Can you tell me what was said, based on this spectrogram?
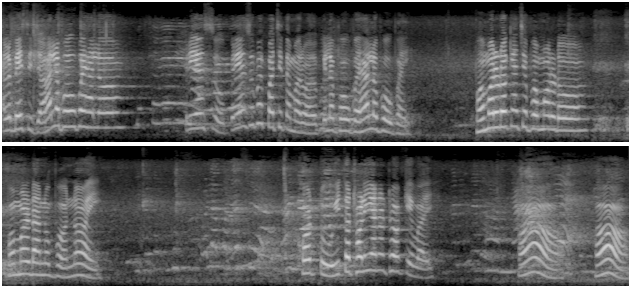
હાલો, બેસી જાઓ. હાલો, ભાઉભાઈ, હાલો. પ્રિયાંશુ. પ્રિયાંશુભાઈ પછી તમારો પેલા ભાઉભાઈ. હાલો, ભાઉભાઈ. ભમરડો ક્યાં છે? ભમરડો. ભમરડાનો ભ નહીં ખોટું. એ તો ઠળિયાનો ઠ કહેવાય. હા હા.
